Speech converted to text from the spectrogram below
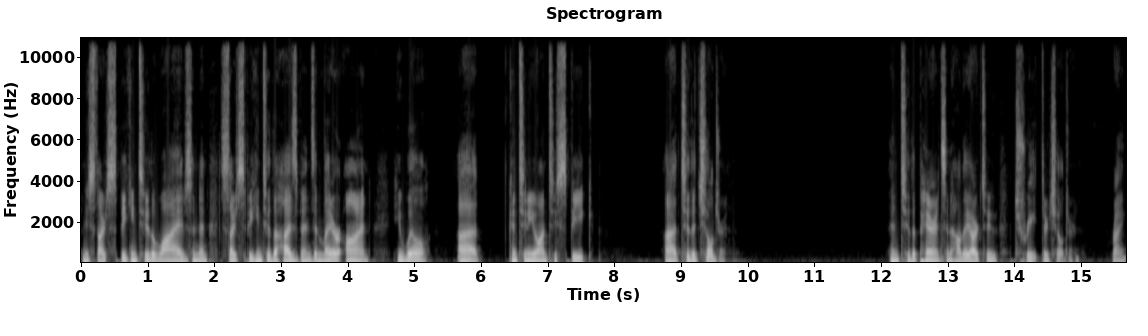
And he starts speaking to the wives and then starts speaking to the husbands. And later on, he will uh, continue on to speak uh, to the children and to the parents and how they are to treat their children, right?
